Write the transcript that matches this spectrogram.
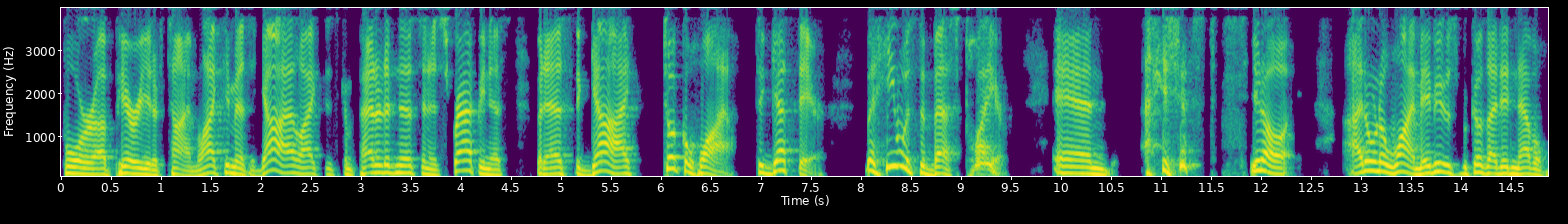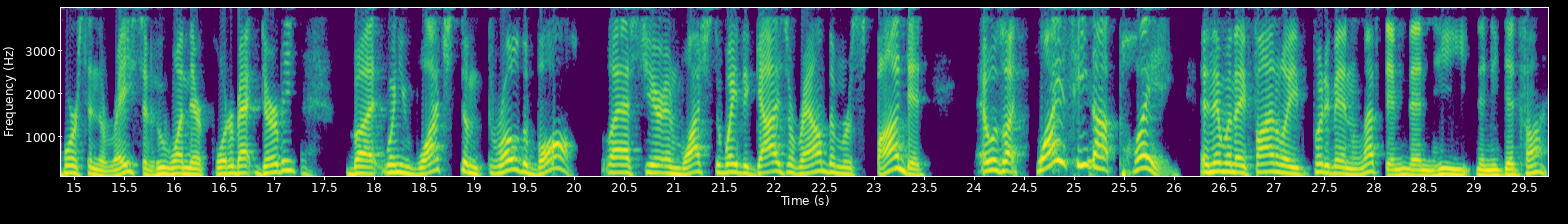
for a period of time. Liked him as a guy, liked his competitiveness and his scrappiness, but as the guy took a while to get there. But he was the best player. And I just, you know, I don't know why. Maybe it was because I didn't have a horse in the race of who won their quarterback derby. But when you watched them throw the ball last year and watch the way the guys around them responded, it was like, why is he not playing? And then when they finally put him in and left him, then he then he did fine.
